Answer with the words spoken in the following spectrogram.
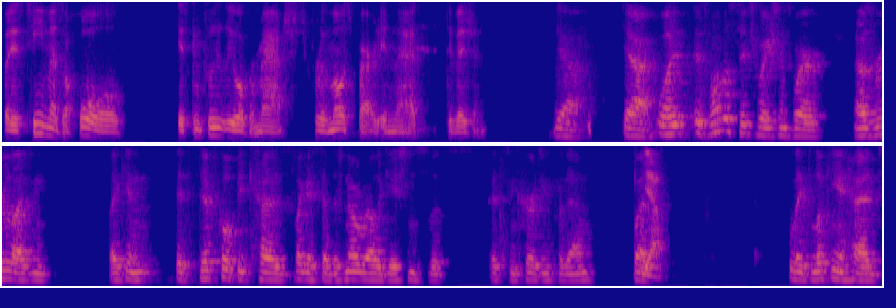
But his team as a whole is completely overmatched for the most part in that division. Yeah, yeah. Well, it's one of those situations where I was realizing, like in it's difficult because, like I said, there's no relegation, so it's it's encouraging for them. But yeah, like looking ahead,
